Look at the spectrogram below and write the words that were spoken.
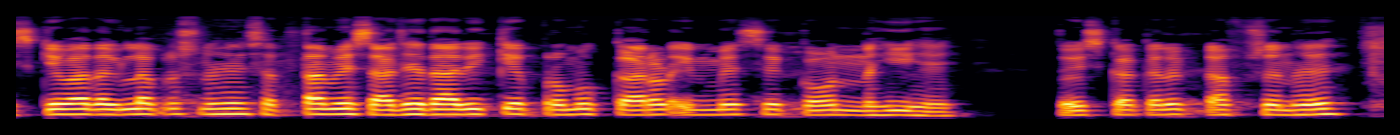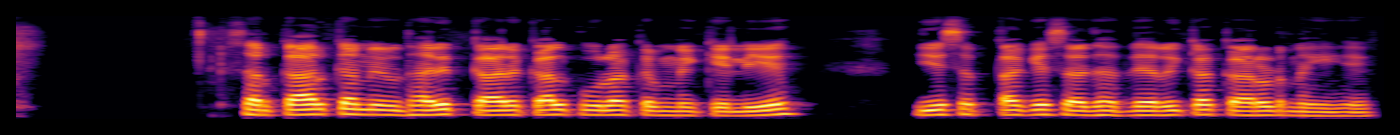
इसके बाद अगला प्रश्न है, सत्ता में साझेदारी के प्रमुख कारण इनमें से कौन नहीं है? तो इसका करेक्ट ऑप्शन है, सरकार का निर्धारित कार्यकाल पूरा करने के लिए, ये सत्ता के साझेदारी का कारण नहीं है।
